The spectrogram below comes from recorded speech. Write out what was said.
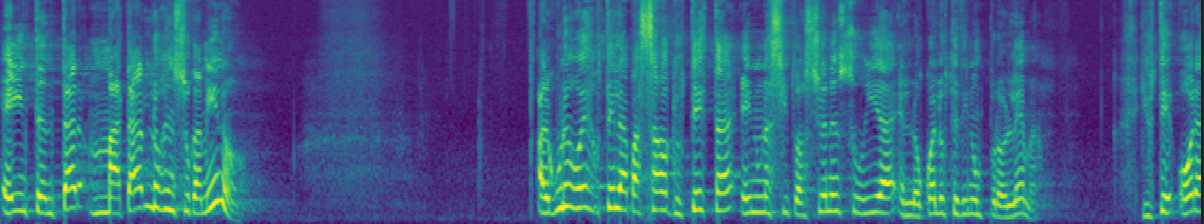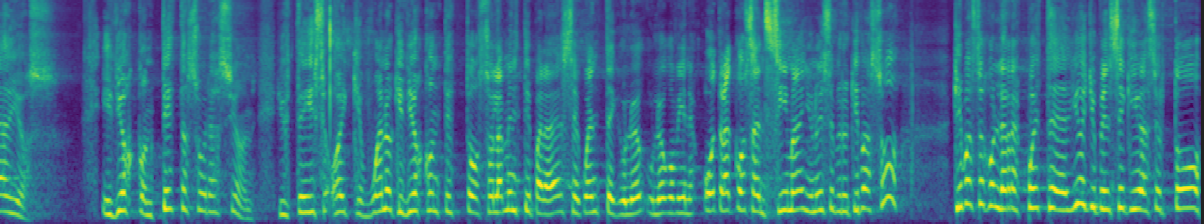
e intentar matarlos en su camino. ¿Alguna vez a usted le ha pasado que usted está en una situación en su vida en la cual usted tiene un problema? Y usted ora a Dios y Dios contesta su oración. Y usted dice, ¡ay, qué bueno que Dios contestó! Solamente para darse cuenta que luego, viene otra cosa encima y uno dice, ¿pero qué pasó? ¿Qué pasó con la respuesta de Dios? Yo pensé que iba a ser todo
